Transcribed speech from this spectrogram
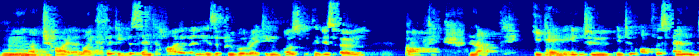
much higher, like 30% higher than his approval rating was within his own party. Now, he came into, into office and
